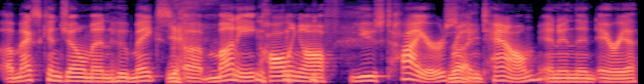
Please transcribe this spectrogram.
a Mexican gentleman who makes Yeah. uh, money hauling off used tires in town and in the area.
